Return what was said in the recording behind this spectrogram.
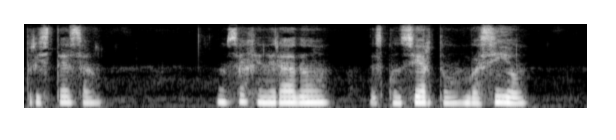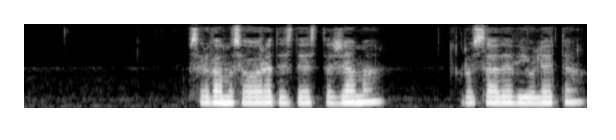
tristeza, nos ha generado desconcierto, vacío. Observamos ahora desde esta llama rosada violeta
